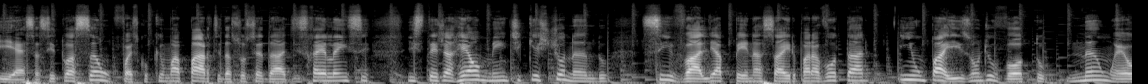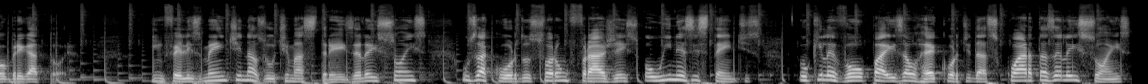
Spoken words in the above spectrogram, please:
E essa situação faz com que uma parte da sociedade israelense esteja realmente questionando se vale a pena sair para votar em um país onde o voto não é obrigatório. Infelizmente, nas últimas três eleições, os acordos foram frágeis ou inexistentes, o que levou o país ao recorde das quartas eleições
